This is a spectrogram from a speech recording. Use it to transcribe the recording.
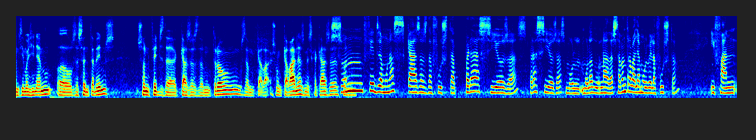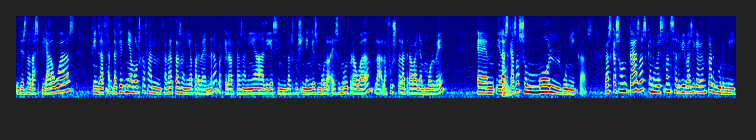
ens imaginem els assentaments són fets de cases amb troncs, amb cava són cabanes més que cases? Són, són fets amb unes cases de fusta precioses, precioses, molt, molt adornades. Saben treballar molt bé la fusta i fan des de les piragües fins a... De fet, n'hi ha molts que fan, fan artesania per vendre, perquè l'artesania, diguéssim, dels buixinencs és molt, és molt preuada, la, la fusta la treballen molt bé, Eh, I les cases són molt boniques. Però és que són cases que només fan servir bàsicament per dormir.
